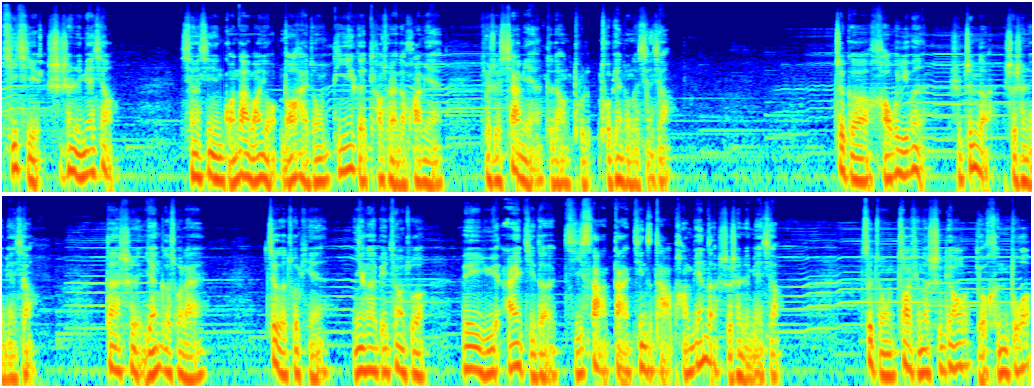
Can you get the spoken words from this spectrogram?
提起狮身人面像。相信广大网友脑海中第一个跳出来的画面，就是下面这张图图片中的形象。这个毫无疑问是真的狮身人面像，但是严格说来，这个作品应该被叫做位于埃及的吉萨大金字塔旁边的狮身人面像。这种造型的石雕有很多，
